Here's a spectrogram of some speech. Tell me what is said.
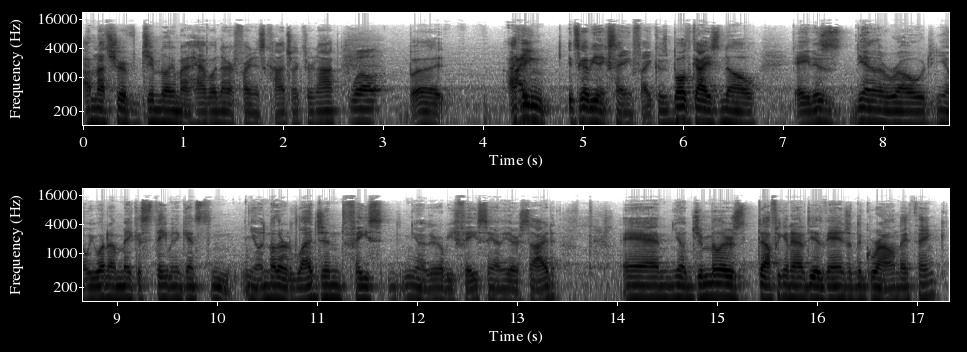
I'm not sure if Jim Miller might have another fight in his contract or not. well, but I, I- think it's gonna be an exciting fight because both guys know, hey, this is the end of the road. You know, we want to make a statement against you know another legend face. You know, they're gonna be facing on the other side, and you know Jim Miller's definitely gonna have the advantage on the ground. I think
